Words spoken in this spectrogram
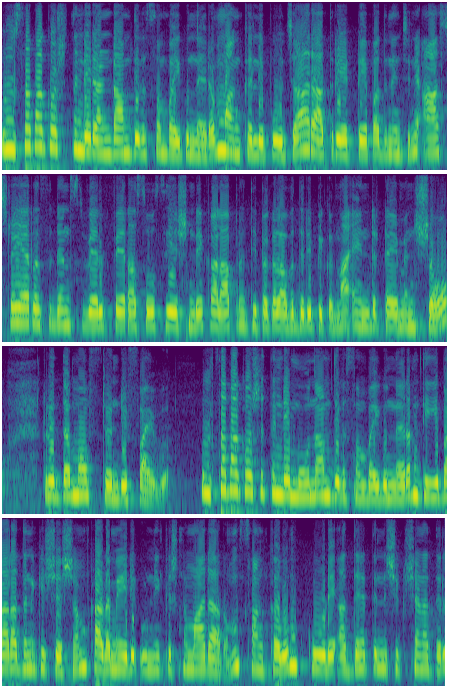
ഉത്സവാഘോഷത്തിന്റെ രണ്ടാം ദിവസം വൈകുന്നേരം മംഗല്യ പൂജ രാത്രി എട്ട് പതിനഞ്ചിന് ആശ്രയ റെസിഡൻസ് വെൽഫെയർ അസോസിയേഷന്റെ കലാപ്രതിഭകൾ അവതരിപ്പിക്കുന്ന entertainment show rhythm of twenty ഉത്സവാഘോഷത്തിന്റെ മൂന്നാം ദിവസം വൈകുന്നേരം ദീപാരാധനയ്ക്ക് ശേഷം കടമേരി ഉണ്ണികൃഷ്ണമാരാറും സംഘവും കൂടെ അദ്ദേഹത്തിന്റെ ശിക്ഷണത്തിൽ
